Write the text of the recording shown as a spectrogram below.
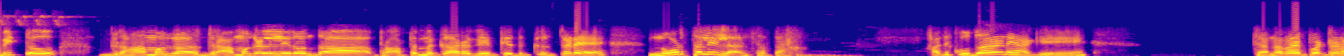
ಬಿಟ್ಟು ಗ್ರಾಮ ಗ್ರಾಮಗಳಲ್ಲಿರುವಂಥ ಪ್ರಾಥಮಿಕ ಆರೋಗ್ಯ ಕಡೆ ನೋಡ್ತಲೇ ಇಲ್ಲ ಅನ್ಸತ್ತ. ಅದಕ್ಕೆ ಉದಾಹರಣೆಯಾಗಿ ಚನ್ನರಾಯಪಟ್ಟಣ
